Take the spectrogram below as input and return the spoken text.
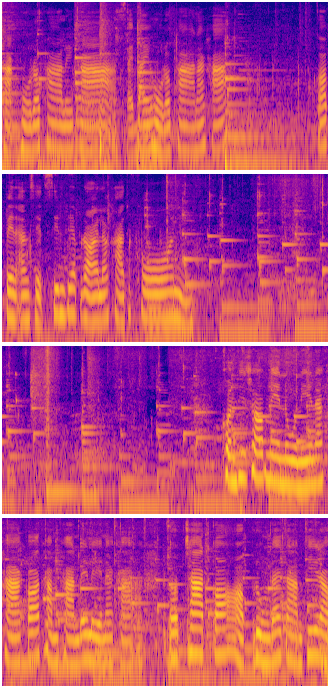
ผักโหระพาเลยค่ะ ใส่ใบโหระพานะคะ ก็เป็นอันเสร็จสิ้นเรียบร้อยแล้วค่ะทุกคนคนที่ชอบเมนูนี้นะคะ ก็ทำทานได้เลยนะคะ รสชาติก็ปรุงได้ตามที่เรา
